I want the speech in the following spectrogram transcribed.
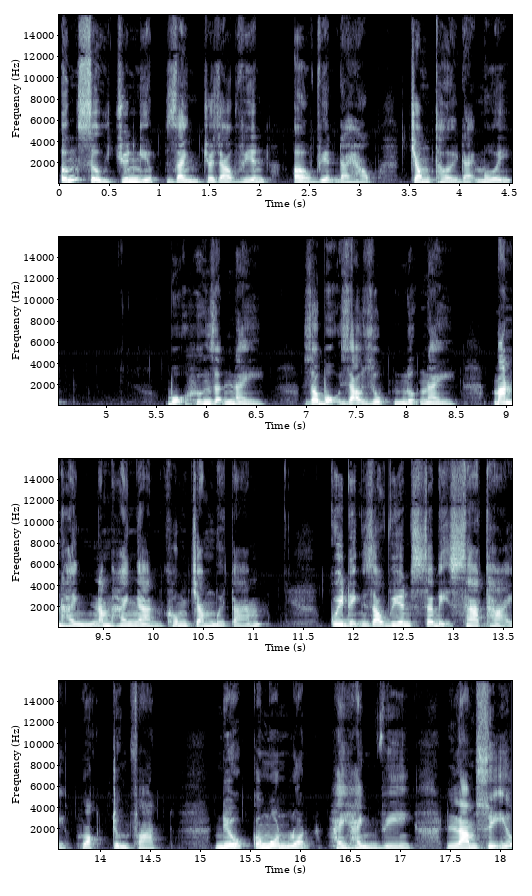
ứng xử chuyên nghiệp dành cho giáo viên ở viện đại học trong thời đại mới. Bộ hướng dẫn này do Bộ Giáo dục nước này ban hành năm 2018 quy định giáo viên sẽ bị sa thải hoặc trừng phạt nếu có ngôn luận hay hành vi làm suy yếu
